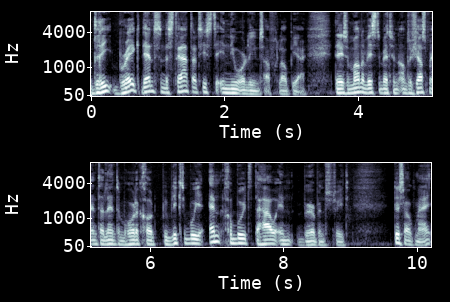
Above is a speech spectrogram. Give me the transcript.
drie breakdansende straatartiesten in New Orleans afgelopen jaar. Deze mannen wisten met hun enthousiasme en talent een behoorlijk groot publiek te boeien... en geboeid te houden in Bourbon Street. Dus ook mij.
